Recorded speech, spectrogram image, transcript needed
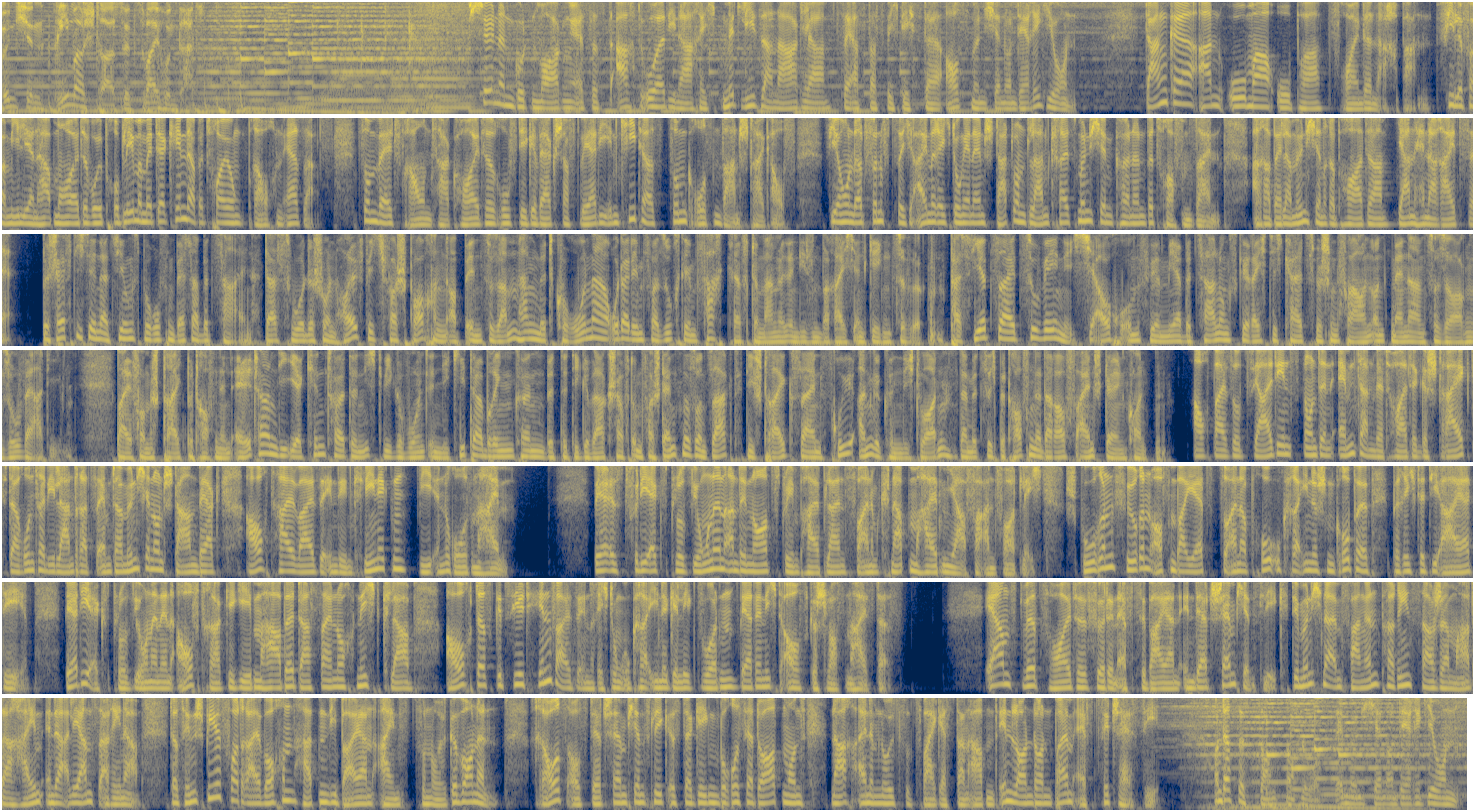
München, Riemerstraße 200. Schönen guten Morgen, es ist 8 Uhr, die Nachrichten mit Lisa Nagler. Zuerst das Wichtigste aus München und der Region. Danke an Oma, Opa, Freunde, Nachbarn. Viele Familien haben heute wohl Probleme mit der Kinderbetreuung, brauchen Ersatz. Zum Weltfrauentag heute ruft die Gewerkschaft Verdi in Kitas zum großen Warnstreik auf. 450 Einrichtungen in Stadt und Landkreis München können betroffen sein. Arabella München Reporter Jan-Henner Reitze. Beschäftigte in Erziehungsberufen besser bezahlen. Das wurde schon häufig versprochen, ob in Zusammenhang mit Corona oder dem Versuch, dem Fachkräftemangel in diesem Bereich entgegenzuwirken. Passiert sei zu wenig, auch um für mehr Bezahlungsgerechtigkeit zwischen Frauen und Männern zu sorgen, so Verdi. Bei vom Streik betroffenen Eltern, die ihr Kind heute nicht wie gewohnt in die Kita bringen können, bittet die Gewerkschaft um Verständnis und sagt, die Streiks seien früh angekündigt worden, damit sich Betroffene darauf einstellen konnten. Auch bei Sozialdiensten und in Ämtern wird heute gestreikt, darunter die Landratsämter München und Starnberg, auch teilweise in den Kliniken wie in Rosenheim. Wer ist für die Explosionen an den Nord Stream Pipelines vor einem knappen halben Jahr verantwortlich? Spuren führen offenbar jetzt zu einer pro-ukrainischen Gruppe, berichtet die ARD. Wer die Explosionen in Auftrag gegeben habe, das sei noch nicht klar. Auch dass gezielt Hinweise in Richtung Ukraine gelegt wurden, werde nicht ausgeschlossen, heißt es. Ernst wird's heute für den FC Bayern in der Champions League. Die Münchner empfangen Paris Saint-Germain daheim in der Allianz Arena. Das Hinspiel vor drei Wochen hatten die Bayern 1 zu 0 gewonnen. Raus aus der Champions League ist dagegen Borussia Dortmund nach einem 0 zu 2 gestern Abend in London beim FC Chelsea. Und das ist sonst noch los in München und der Region.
